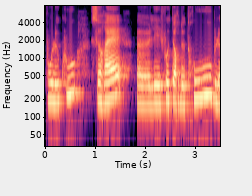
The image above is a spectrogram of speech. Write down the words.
pour le coup, seraient les fauteurs de troubles,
